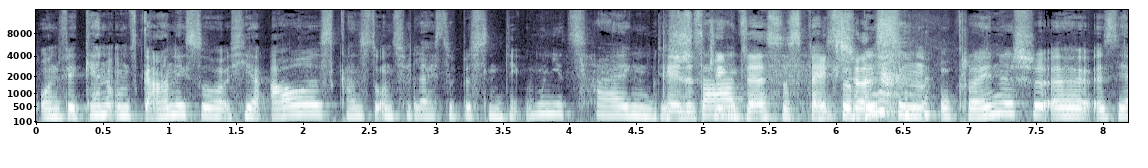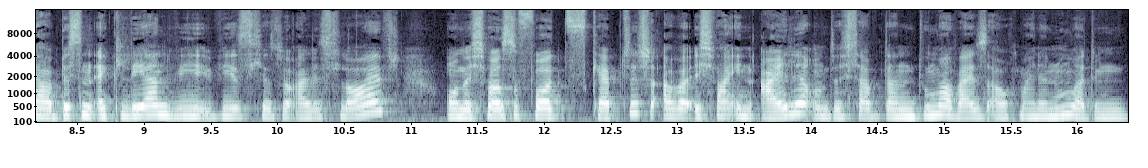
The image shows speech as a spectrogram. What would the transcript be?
und wir kennen uns gar nicht so hier aus. Kannst du uns vielleicht so ein bisschen die Uni zeigen? Die okay, Stadt, das klingt sehr suspekt So ein bisschen ukrainisch, äh, ja, ein bisschen erklären, wie, wie es hier so alles läuft. Und ich war sofort skeptisch, aber ich war in Eile und ich habe dann dummerweise auch meine Nummer dem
